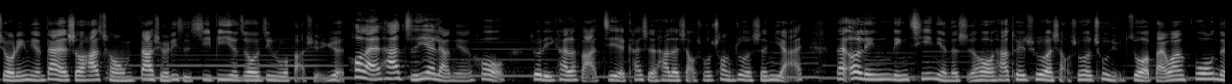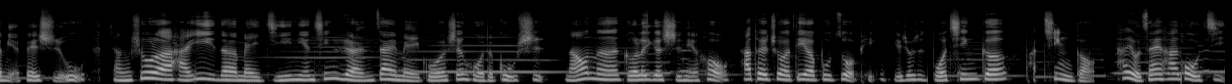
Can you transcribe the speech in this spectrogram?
九零年代的时候，他从大学历史系毕业之后进入了法学院。后来他执业两年后就离开了法界，开始了他的小说创作生涯。在二零零七年的时候，他推出了小说的处女作《百万富翁的免费食物》，讲述了韩裔的美籍年轻人在美国生活的故事。然后呢，隔了一个十年后，他推出了第二部作品，也就是《柏青哥》。帕庆狗，他有在他后记。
